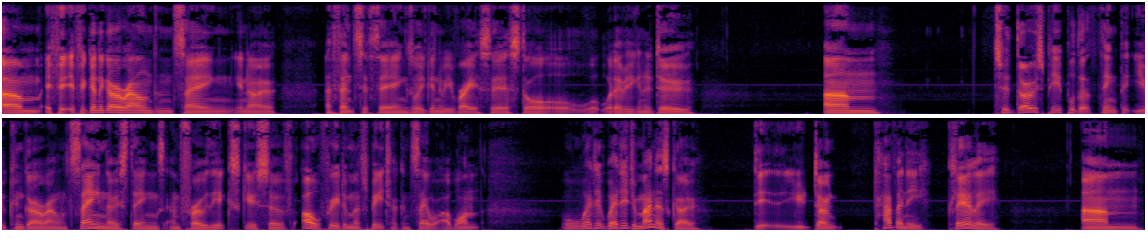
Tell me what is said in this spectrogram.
Um, if if you're going to go around and saying you know offensive things, or you're going to be racist, or, or whatever you're going to do, um, to those people that think that you can go around saying those things and throw the excuse of oh freedom of speech, I can say what I want. Well, where did where did your manners go? you don't have any clearly. Um,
